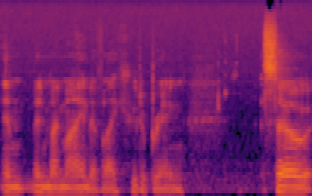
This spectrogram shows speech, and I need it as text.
in, in my mind of like who to bring. So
